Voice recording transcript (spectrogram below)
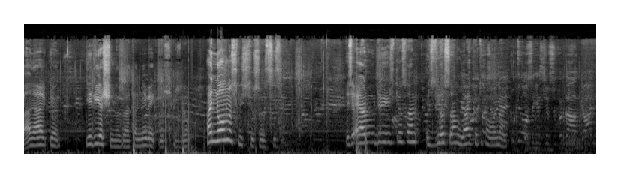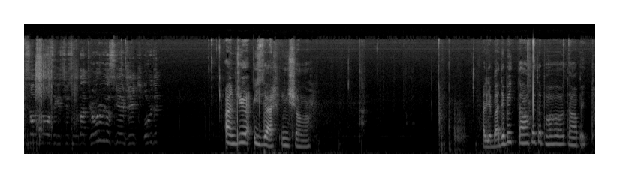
Yani her gün 7 yaşında zaten ne bekliyorsunuz ya? Hani ne olmasını istiyorsunuz siz? Neyse eğer bu videoyu istiyorsan, izliyorsan like atıp abone ol. Bugün 18.00'da yani salı günü 18.00'da teori videosu gelecek. O video Anca izler inşallah. Ali bade betta bada bada betta.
